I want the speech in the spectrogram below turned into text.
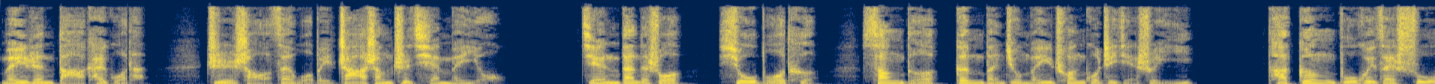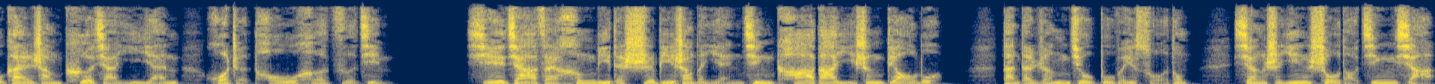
没人打开过它。”至少在我被扎伤之前没有。简单的说，休伯特·桑德根本就没穿过这件睡衣，他更不会在树干上刻下遗言或者投河自尽。斜架在亨利的尸壁上的眼镜咔嗒一声掉落，但他仍旧不为所动，像是因受到惊吓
